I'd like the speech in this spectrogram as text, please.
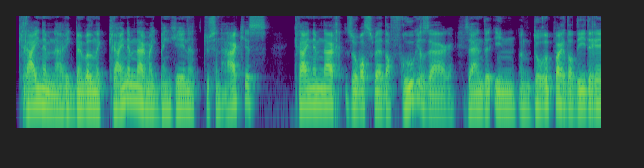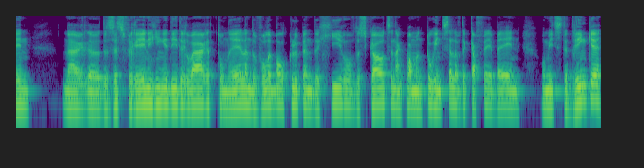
Krijnemnaar. Ik ben wel een Krijnemnaar, maar ik ben geen tussen haakjes naar zoals wij dat vroeger zagen. Zijnde in een dorp waar dat iedereen naar eh, de zes verenigingen die er waren, toneel en de volleybalclub en de Giro of de Scouts, en dan kwam men toch in hetzelfde café bijeen om iets te drinken.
